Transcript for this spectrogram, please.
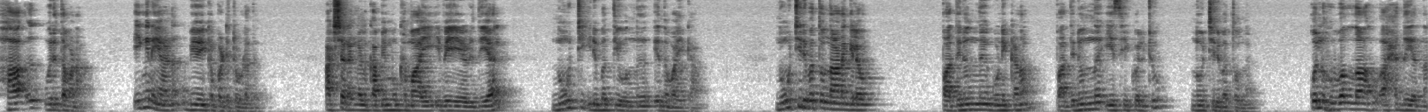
ഹ ഒരു തവണ ഇങ്ങനെയാണ് ഉപയോഗിക്കപ്പെട്ടിട്ടുള്ളത്. അക്ഷരങ്ങൾക്ക് അഭിമുഖമായി ഇവയെ എഴുതിയാൽ നൂറ്റി ഇരുപത്തി ഒന്ന് എന്ന് വായിക്കാം. നൂറ്റി ഇരുപത്തൊന്നാണെങ്കിലോ പതിനൊന്ന് ഗുണിക്കണം പതിനൊന്ന് ഈസ് ഈക്വൽ ടു നൂറ്റി ഇരുപത്തൊന്ന് കുൽ ഹുവല്ലാഹു അഹദ് എന്ന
